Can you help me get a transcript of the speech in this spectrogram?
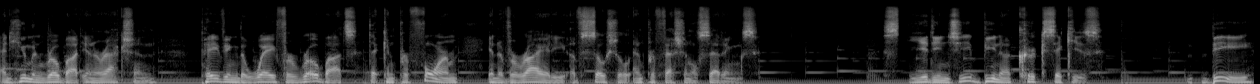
and human-robot interaction, paving the way for robots that can perform in a variety of social and professional settings. 7. Bina 48 B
